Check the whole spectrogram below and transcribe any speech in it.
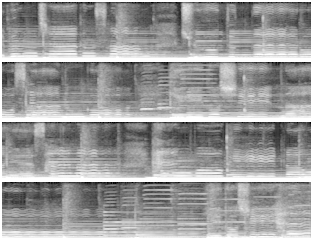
짧은 작은 삶 주 뜻대로 사는 것. 이것이 나의 삶의 행복이라오 이것이 행복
